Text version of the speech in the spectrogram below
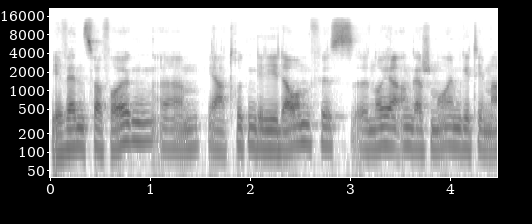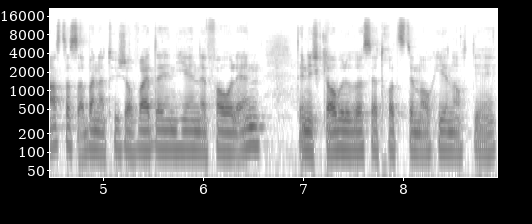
Wir werden es verfolgen, ähm, ja, drücken dir die Daumen fürs äh, neue Engagement im GT Masters, aber natürlich auch weiterhin hier in der VLN, denn ich glaube, du wirst ja trotzdem auch hier noch die,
